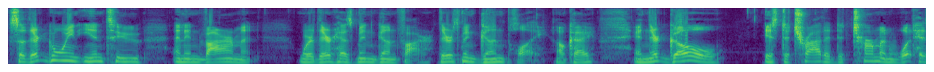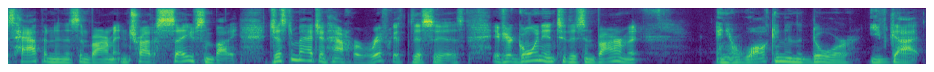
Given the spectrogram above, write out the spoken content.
So they're going into an environment where there has been gunfire. There's been gunplay. Okay. And their goal is to try to determine what has happened in this environment and try to save somebody. Just imagine how horrific this is. If you're going into this environment and you're walking in the door, you've got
